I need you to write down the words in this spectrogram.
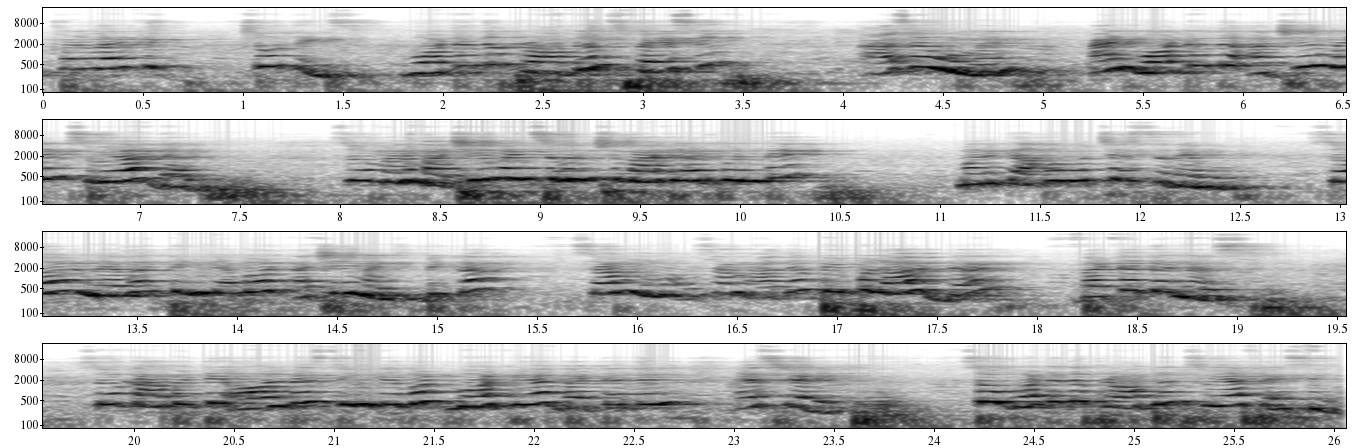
ఇప్పటివరకు two things what are the problems facing as a woman and what are the achievements we are done so మనం అచీవ్మెంట్స్ గురించి మాట్లాడుకుంటే మనకి అహం వచ్చేస్తుందేమో. So never think about achievements because some some other people are done better than us so కాబట్టి always think about what we are better than yesterday so what are the problems we are facing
